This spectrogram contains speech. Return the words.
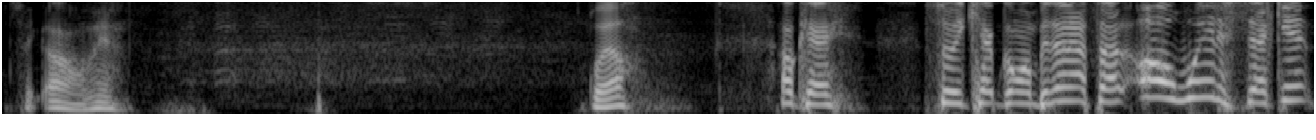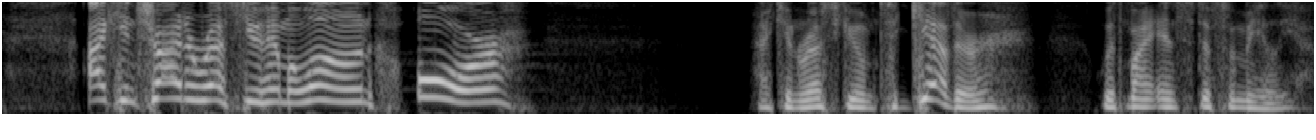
It's like, oh, man. Well, okay. So he kept going. But then I thought, oh, wait a second. I can try to rescue him alone, or I can rescue him together with my Insta Familia.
